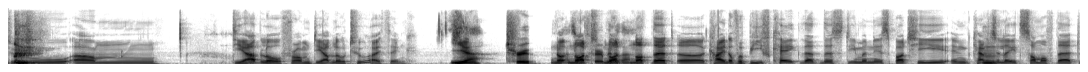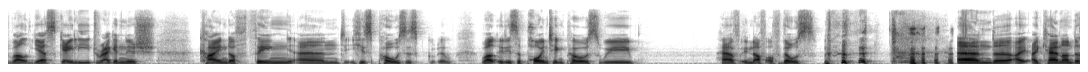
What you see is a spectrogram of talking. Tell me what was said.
to um, diablo from diablo 2 i think Yeah, true. not That's not fair bit of not that. not that uh, kind of a beefcake that this demon is, but he encapsulates some of that. Well, yeah, scaly dragonish kind of thing, and his pose is well, it is a pointing pose. We have enough of those, and uh, I I can under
